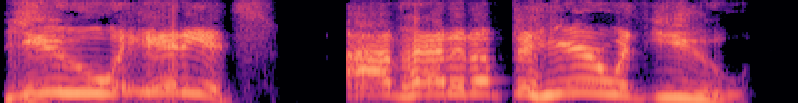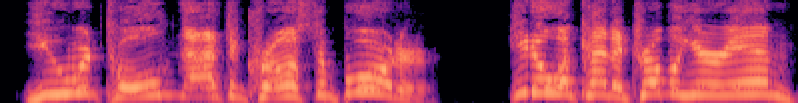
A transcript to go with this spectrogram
You idiots! I've had it up to here with you. You were told not to cross the border. You know what kind of trouble you're in?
